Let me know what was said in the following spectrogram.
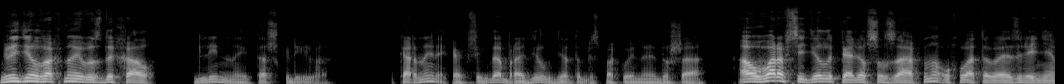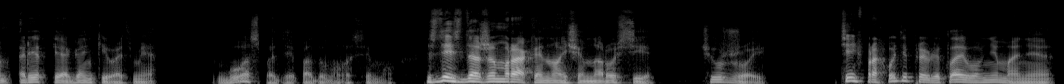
глядел в окно и воздыхал, длинно и тоскливо. Корнелия, как всегда, бродил где-то беспокойная душа, а Уваров сидел и пялился за окно, ухватывая зрением редкие огоньки во тьме. «Господи!» — подумалось ему. «Здесь даже мрак иной, чем на Руси. Чужой». Тень в проходе привлекла его внимание.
